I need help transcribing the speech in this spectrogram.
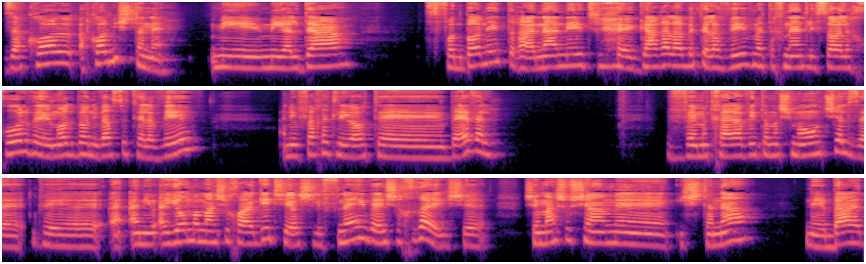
זה הכל, הכל משתנה. מ, מילדה צפונבונית, רעננית, שגרה לה בתל אביב, מתכננת לנסוע לחו"ל וללמוד באוניברסיטת תל אביב, אני הופכת להיות אה, באבל. ומתחילה להבין את המשמעות של זה. ואני היום ממש יכולה להגיד שיש לפני ויש אחרי, ש, שמשהו שם אה, השתנה, נאבד,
